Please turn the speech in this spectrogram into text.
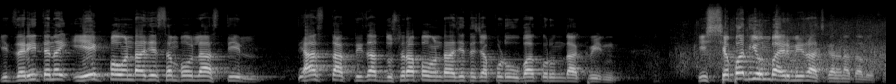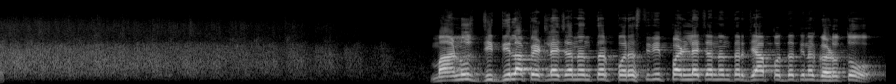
की जरी त्यानं एक पवनराजे संपवलं असतील त्याच ताकदीचा दुसरा पवनराजे त्याच्या पुढे उभा करून दाखवीन. ही शपथ घेऊन बाहेर मी राजकारणात आलो सर माणूस जिद्दीला पेटल्याच्या नंतर परिस्थितीत पडल्याच्या नंतर ज्या पद्धतीनं घडतो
